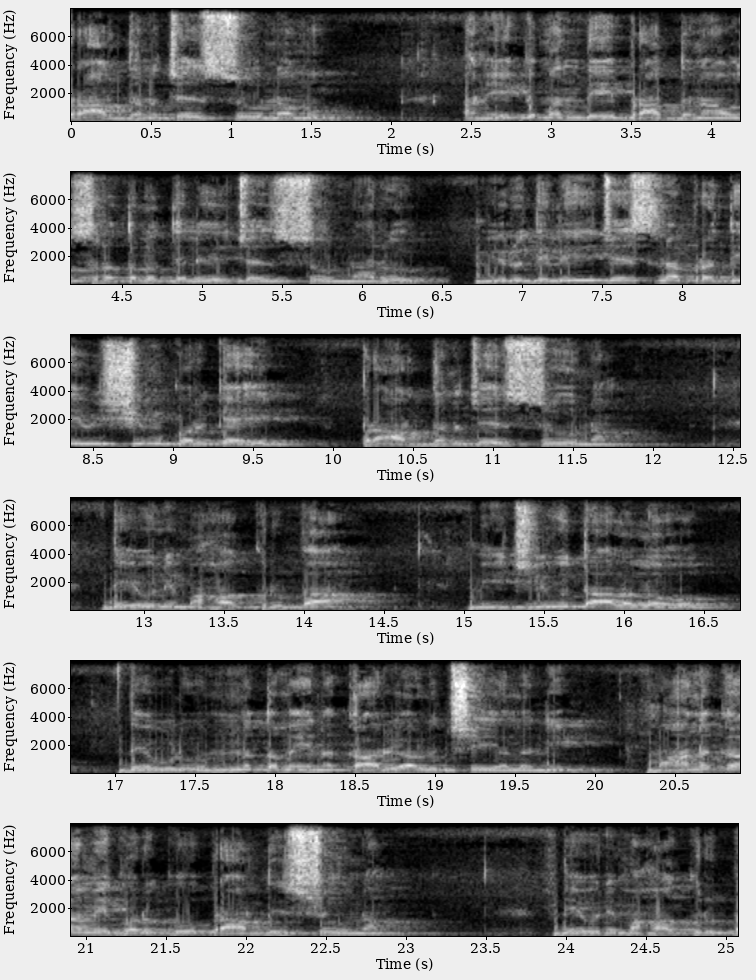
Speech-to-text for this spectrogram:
ప్రార్థన చేస్తున్నాము అనేక మంది ప్రార్థనా అవసరతలు తెలియచేస్తున్నారు మీరు తెలియచేసిన ప్రతి విషయం కొరకై ప్రార్థన చేస్తూ ఉన్నాం దేవుని మహాకృప మీ జీవితాలలో దేవుడు ఉన్నతమైన కార్యాలు చేయాలని మానక మీ కొరకు ప్రార్థిస్తూ ఉన్నాం దేవుని మహాకృప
